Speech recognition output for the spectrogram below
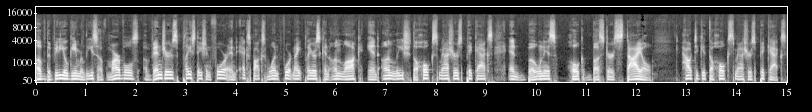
of the video game release of Marvel's Avengers. PlayStation 4 and Xbox One Fortnite players can unlock and unleash the Hulk Smashers pickaxe and bonus Hulk Buster style. How to get the Hulk Smashers pickaxe.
